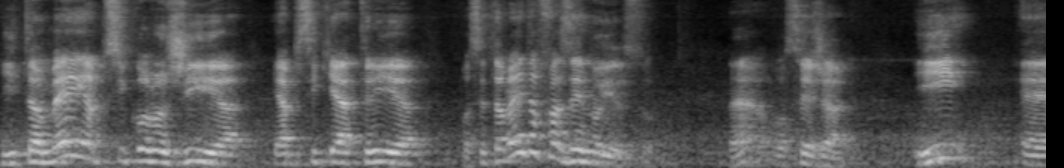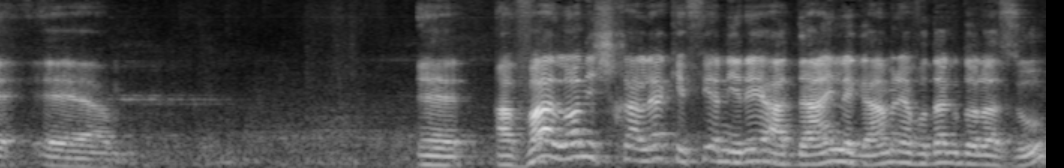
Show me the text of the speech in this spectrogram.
E também a psicologia e a psiquiatria, você também está fazendo isso. Né? Ou seja, e é, é, אבל לא נשכלה כפי הנראה עדיין לגמרי עבודה גדולה זו,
